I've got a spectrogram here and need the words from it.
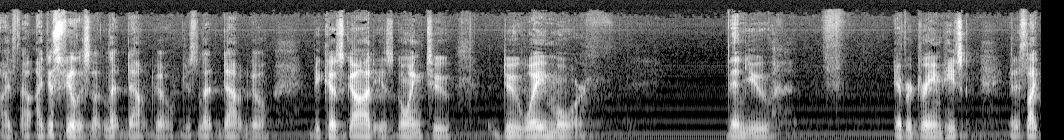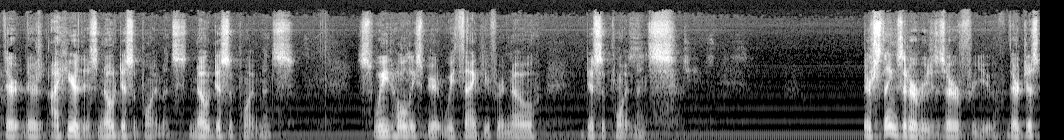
I, I, I just feel this, let doubt go. Just let doubt go because God is going to do way more than you ever dreamed. He's, and it's like there, there's, I hear this no disappointments, no disappointments. Sweet Holy Spirit, we thank you for no disappointments. There's things that are reserved for you. They're just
